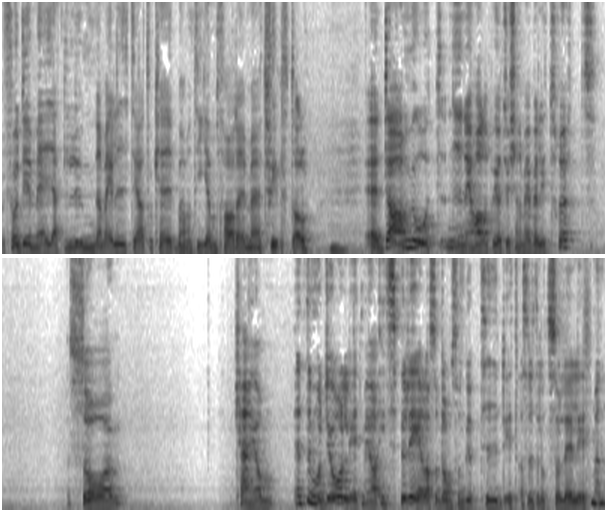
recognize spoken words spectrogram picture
får det mig att lugna mig lite att okej, du behöver inte jämföra dig med ett filter. Eh, Däremot, nu när jag har det på att jag känner mig väldigt trött, så kan jag inte må dåligt, men jag inspireras av de som går upp tidigt. Alltså det låter så löjligt, men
